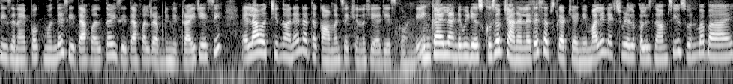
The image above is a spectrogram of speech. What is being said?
సీజన్ అయిపోక ముందే సీతాఫలతో ఈ సీతాఫల రబ్డిని ట్రై చేసి ఎలా వచ్చిందో అనే నాతో కామెంట్ సెక్షన్లో షేర్ చేసుకోండి. ఇంకా ఇలాంటి వీడియోస్ కోసం ఛానల్ అయితే సబ్స్క్రైబ్ చేయండి. మళ్ళీ నెక్స్ట్ వీడియోలో కలుద్దాం. సీ సూన్ బాయ్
